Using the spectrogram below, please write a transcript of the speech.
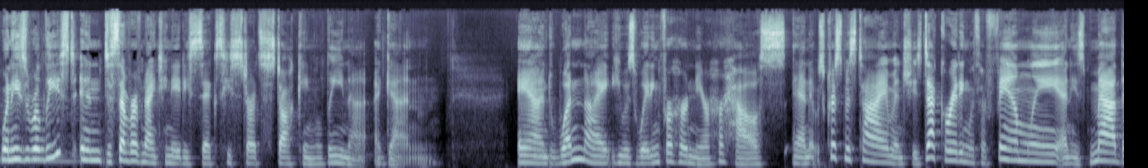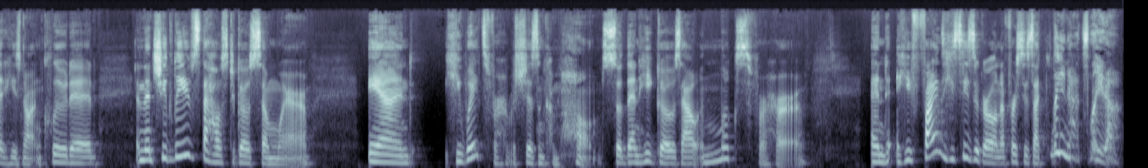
When he's released in December of 1986, he starts stalking Lena again. And one night he was waiting for her near her house, and it was Christmas time, and she's decorating with her family, and he's mad that he's not included. And then she leaves the house to go somewhere, and he waits for her, but she doesn't come home. So then he goes out and looks for her. And he finds, he sees a girl, and at first he's like, Lena, it's Lena.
